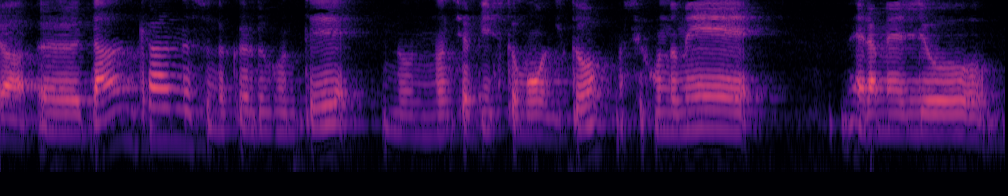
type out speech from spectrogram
Allora, eh, Duncan, sono d'accordo con te, non, non si è visto molto, ma secondo me era meglio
